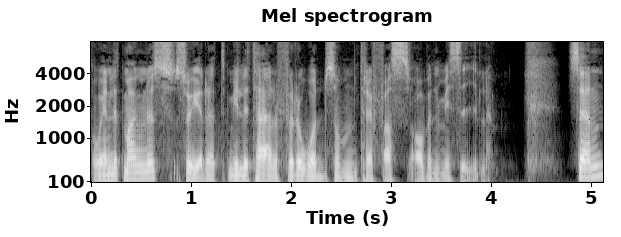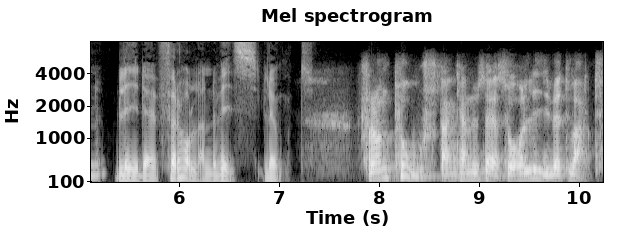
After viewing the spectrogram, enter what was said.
och enligt Magnus så är det ett militärförråd som träffas av en missil. Sen blir det förhållandevis lugnt. Från torsdagen kan du säga så har livet varit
